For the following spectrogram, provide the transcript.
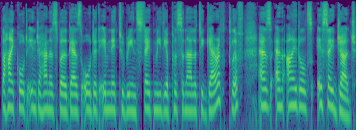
The High Court in Johannesburg has ordered Mnet to reinstate media personality Gareth Cliff as an Idols SA judge.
